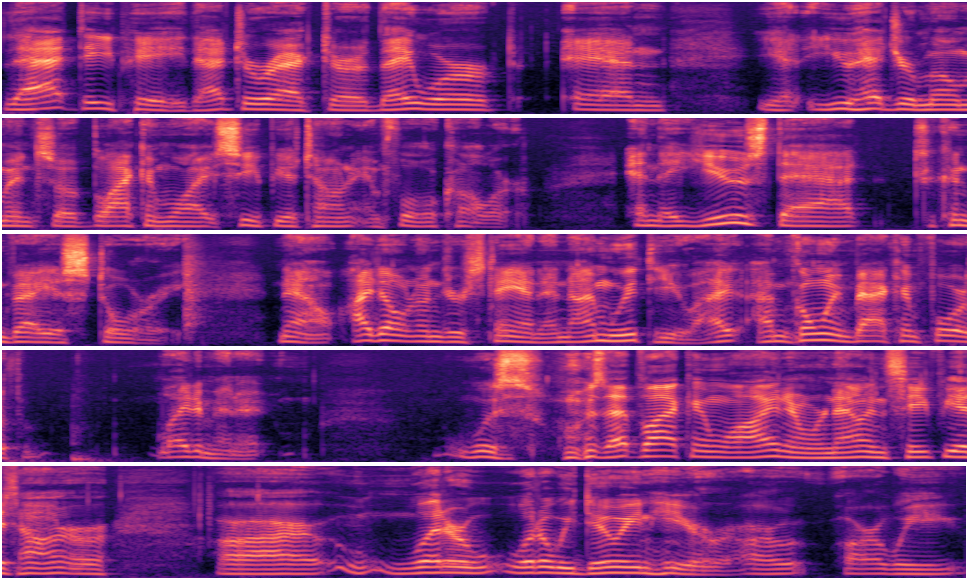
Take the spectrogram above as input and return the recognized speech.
that DP, that director, they worked, and you, you had your moments of black and white, sepia tone, and full color, and they used that to convey a story. Now, I don't understand, and I'm with you. I, I'm going back and forth. Wait a minute. was was that black and white, and we're now in sepia tone, or or are, what are what are we doing here? Are are we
